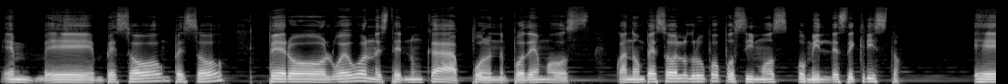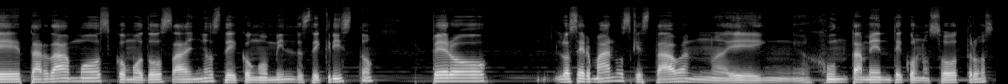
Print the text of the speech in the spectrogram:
em, eh, empezó, empezó, pero luego este, nunca podemos, cuando empezó el grupo pusimos Humildes de Cristo. Eh, tardamos como dos años con Humildes de Cristo, pero los hermanos que estaban juntamente con nosotros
